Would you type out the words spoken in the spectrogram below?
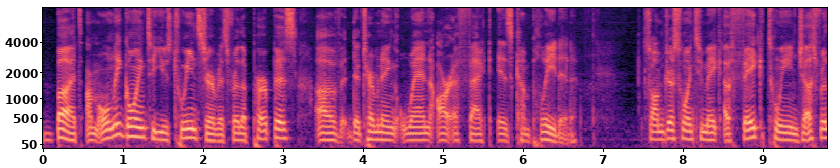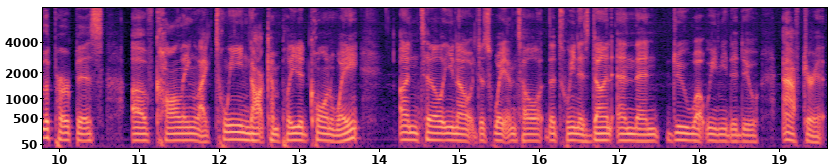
but I'm only going to use tween service for the purpose of determining when our effect is completed. So I'm just going to make a fake tween just for the purpose of calling like tween not completed colon wait until, you know, just wait until the tween is done and then do what we need to do after it.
